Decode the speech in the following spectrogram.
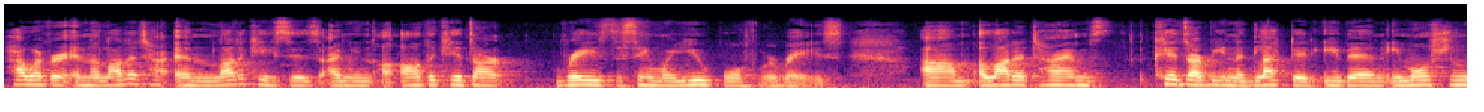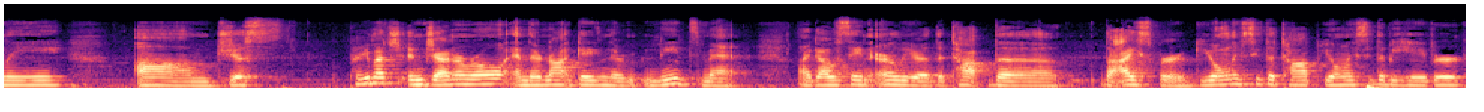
However, in a lot of time, in a lot of cases, I mean, all the kids aren't raised the same way you both were raised. Um, a lot of times, kids are being neglected, even emotionally, um, just pretty much in general, and they're not getting their needs met. Like I was saying earlier, the top, the the iceberg. You only see the top, you only see the behavior,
